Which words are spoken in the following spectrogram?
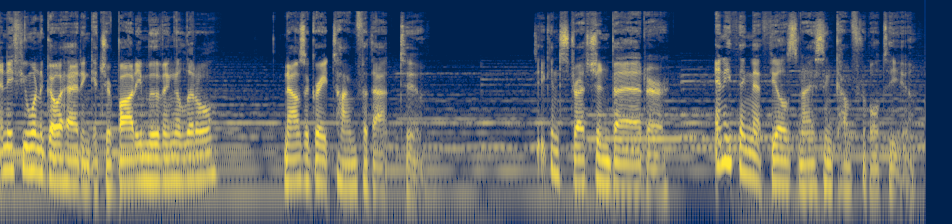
And if you want to go ahead and get your body moving a little, now's a great time for that too. So you can stretch in bed or anything that feels nice and comfortable to you.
